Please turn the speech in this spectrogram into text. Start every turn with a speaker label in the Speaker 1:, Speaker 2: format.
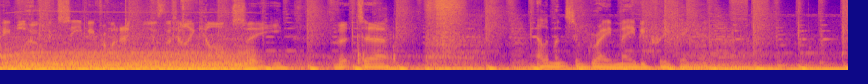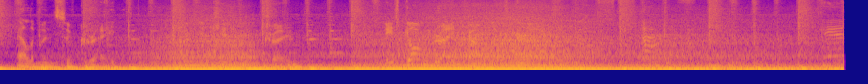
Speaker 1: people who can see me from angles that I can't see that uh, elements of grey may be creeping in. Elements of grey.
